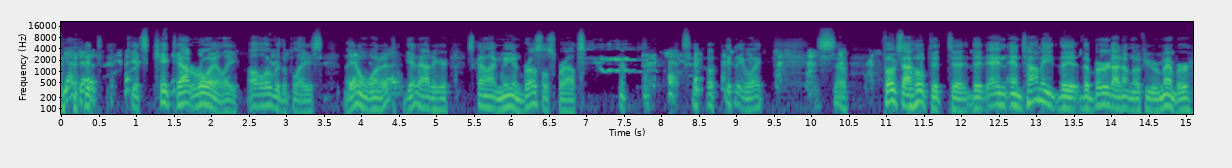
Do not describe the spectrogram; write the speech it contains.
Yeah, it does. it gets kicked out royally all over the place. They don't want it. it. Get out of here. It's kind of like me and Brussels sprouts. so anyway, so folks, I hope that uh, that and and Tommy, the the bird. I don't know if you remember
